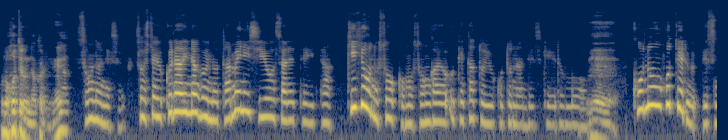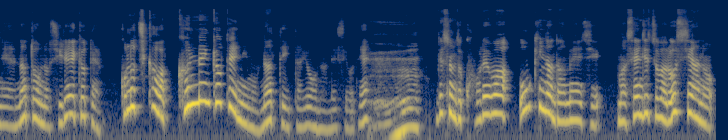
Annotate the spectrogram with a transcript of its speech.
このホテルの中にね。そうなんです。そしてウクライナ軍のために使用されていた企業の倉庫も損害を受けたということなんですけれども、えこのホテルですね、NATO の司令拠点。この地下は訓練拠点にもなっていたようなんですよえね。ええですので、これは大きなダメージ。まあ、先日はロシアの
